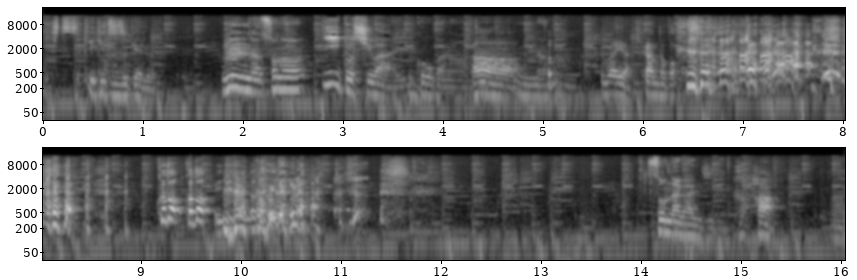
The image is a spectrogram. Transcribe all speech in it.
生き続け生き続けるうんそのいい年は行こうかな、ああ。うまいわ聞かんとこことこと聞かんとこみたいな。そんな感じで。はあ。の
